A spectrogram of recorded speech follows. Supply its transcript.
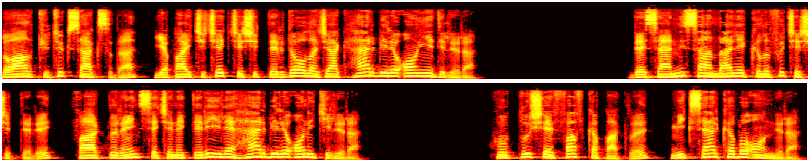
Doğal kütük saksıda, yapay çiçek çeşitleri de olacak her biri 17 lira. Desenli sandalye kılıfı çeşitleri, farklı renk seçenekleri ile her biri 12 lira. Kulplu şeffaf kapaklı, mikser kabı 10 lira.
